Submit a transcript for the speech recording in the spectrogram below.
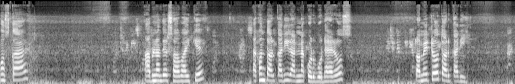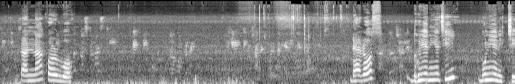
নমস্কার। আপনাদের সবাইকে এখন তরকারি রান্না করব, ঢ্যাঁড়স, টমেটো তরকারি রান্না করব। ঢ্যাঁড়স ধুয়ে নিয়েছি, বুনিয়ে নিচ্ছি।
